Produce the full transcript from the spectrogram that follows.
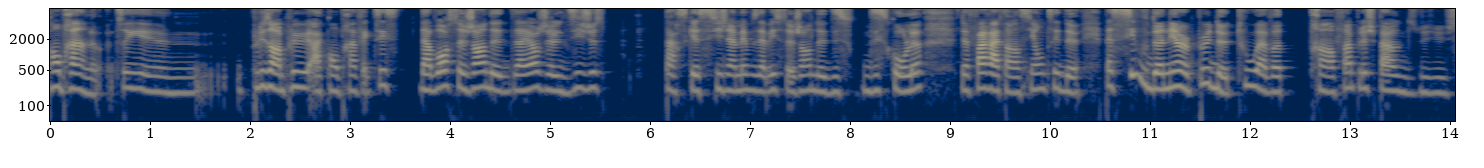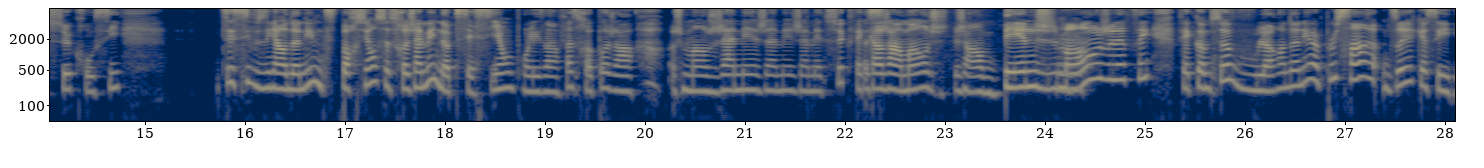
comprend là. Tu sais euh, plus en plus elle comprend. Fait tu sais d'avoir ce genre de d'ailleurs je le dis juste parce que si jamais vous avez ce genre de discours là de faire attention tu sais de parce que si vous donnez un peu de tout à votre enfant puis là je parle du sucre aussi sais, si vous y en donnez une petite portion, ce sera jamais une obsession pour les enfants. Ce sera pas genre, oh, je mange jamais, jamais, jamais de sucre. Fait que quand j'en mange, j'en binge, je mm-hmm. mange, tu sais. Fait comme ça, vous leur en donnez un peu sans dire que c'est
